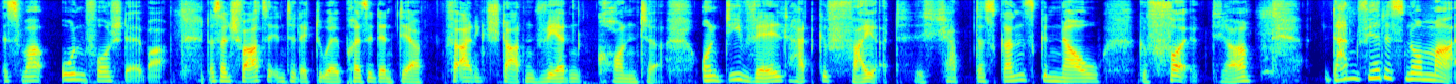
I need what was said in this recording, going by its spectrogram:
Es war unvorstellbar, dass ein schwarzer Intellektuell Präsident der Vereinigten Staaten werden konnte. Und die Welt hat gefeiert. Ich habe das ganz genau gefolgt, ja dann wird es normal.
